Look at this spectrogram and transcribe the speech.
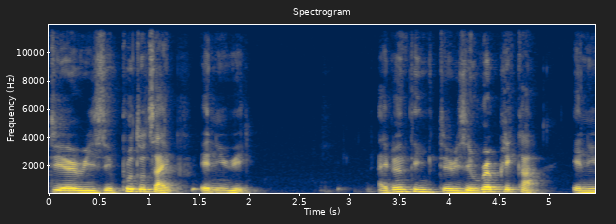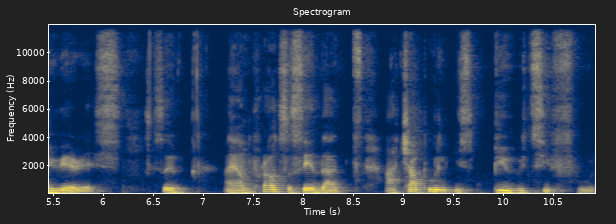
there is a prototype anyway. I don't think there is a replica anywhere else. So I am proud to say that our chapel is beautiful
